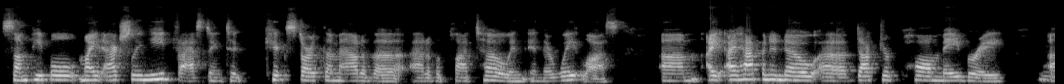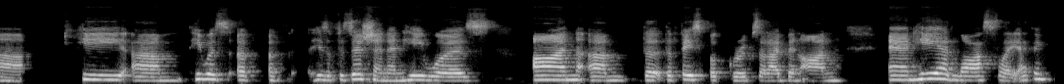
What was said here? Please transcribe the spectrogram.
some people might actually need fasting to kickstart them out of a out of a plateau in, in their weight loss. Um, I, I, happen to know uh, Dr. Paul Mabry. Mm-hmm. Uh, he um, he was a, a, he's a physician and he was on um, the the Facebook groups that I've been on, and he had lost like I think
